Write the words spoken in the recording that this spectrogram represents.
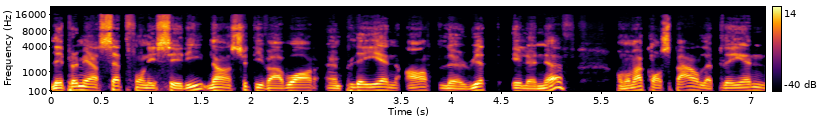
les premières sept font les séries. Là, ensuite, il va y avoir un play-in entre le 8 et le 9. Au moment qu'on se parle, le play-in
